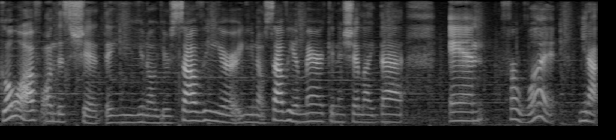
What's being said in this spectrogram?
go off on this shit that you you know you're Salvi or you know Salvi American and shit like that, and for what? Mira,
